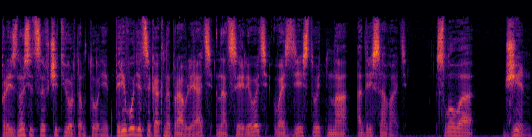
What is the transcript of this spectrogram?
произносится в четвертом тоне, переводится как «направлять», «нацеливать», «воздействовать на», «адресовать». Слово «джин»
